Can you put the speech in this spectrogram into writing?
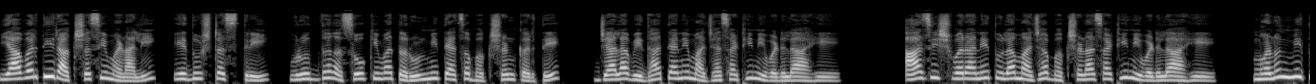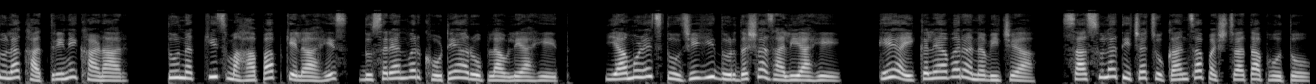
यावर ती राक्षसी म्हणाली हे दुष्ट स्त्री वृद्ध असो किंवा तरुण मी त्याचं भक्षण करते ज्याला विधात्याने माझ्यासाठी निवडलं आहे. आज ईश्वराने तुला माझ्या भक्षणासाठी निवडलं आहे. म्हणून मी तुला खात्रीने खाणार. तू नक्कीच महापाप केलं आहेस दुसऱ्यांवर खोटे आरोप लावले आहेत. यामुळेच तुझी ही दुर्दशा झाली आहे. हे ऐकल्यावर अनविच्या सासूला तिच्या चुकांचा पश्चाताप होतो.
